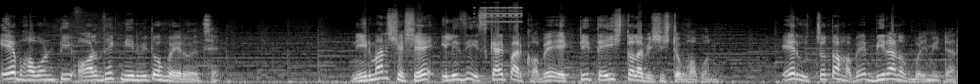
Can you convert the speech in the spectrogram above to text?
এ ভবনটি অর্ধেক নির্মিত হয়ে রয়েছে। নির্মাণ শেষে ইলিজি স্কাই পার্ক হবে একটি তেইশ তলা বিশিষ্ট ভবন। এর উচ্চতা হবে বিরানব্বই মিটার।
